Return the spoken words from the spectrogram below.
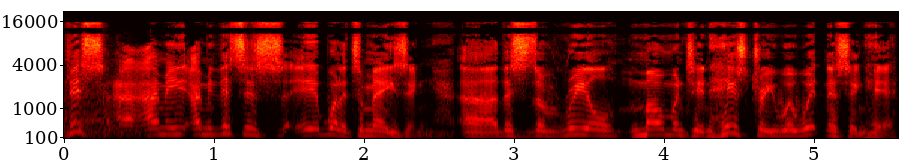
This, I- mean, I mean, this is eh, well, it's amazing. Uh, this is a real moment in history we're witnessing here.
